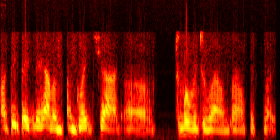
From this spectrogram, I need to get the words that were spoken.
I think they, they have a, a great shot uh, to move into round round six play.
